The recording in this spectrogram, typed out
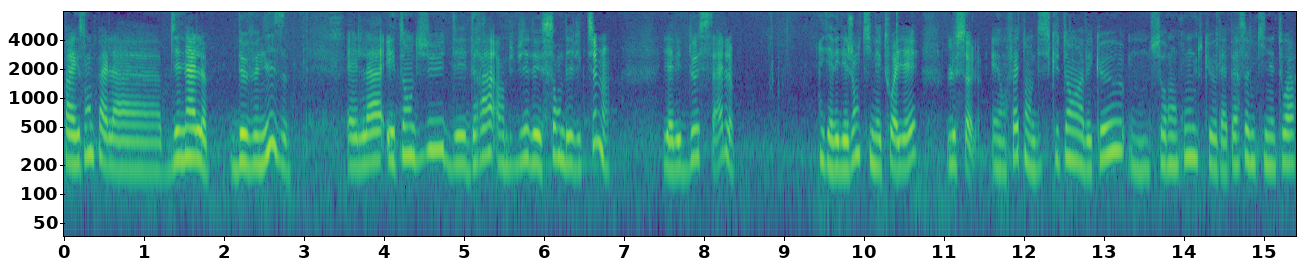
Par exemple, à la Biennale de Venise, elle a étendu des draps imbibés des sangs des victimes. Il y avait deux salles. Il y avait des gens qui nettoyaient le sol. Et en fait, en discutant avec eux, on se rend compte que la personne qui nettoie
